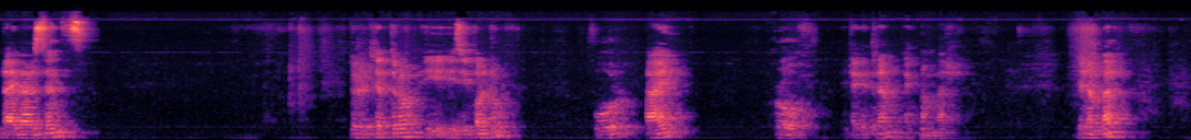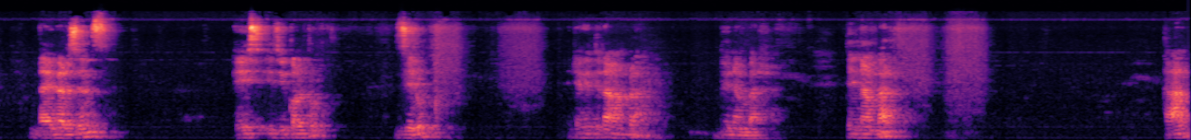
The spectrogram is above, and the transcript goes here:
ডাইভারজেন্স তড়িৎ ক্ষেত্র E is equal to four pi rho এটাকে দিলাম? এক নম্বর। দুই number divergence H is equal to zero এটাকে দিলাম আমরা? দুই নম্বর। তিন নাম্বার কার্ল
